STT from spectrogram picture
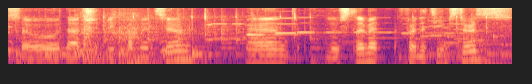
So that should be coming soon. And loose limit for the Teamsters.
